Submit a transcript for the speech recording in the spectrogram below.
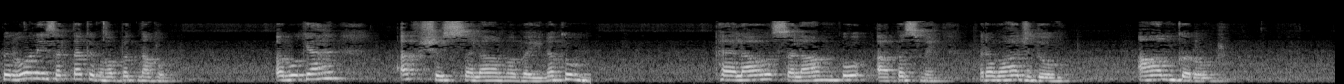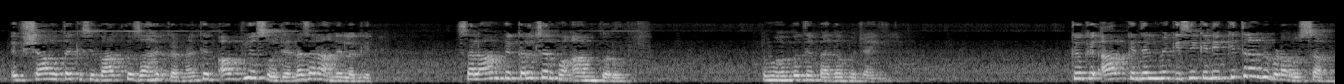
پھر ہو نہیں سکتا کہ محبت نہ ہو۔ اور وہ کیا ہے؟ افش السلام بینکم، پھیلاؤ سلام کو آپس میں، رواج دو، عام کرو۔ افشا ہوتا ہے کسی بات کو ظاہر کرنا کہ آبیس ہو جائے، نظر آنے لگے۔ سلام کے کلچر کو عام کرو تو محبتیں پیدا ہو جائیں گی۔ کیونکہ آپ کے دل میں کسی کے لیے کتنا بھی بڑا غصہ ہو،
